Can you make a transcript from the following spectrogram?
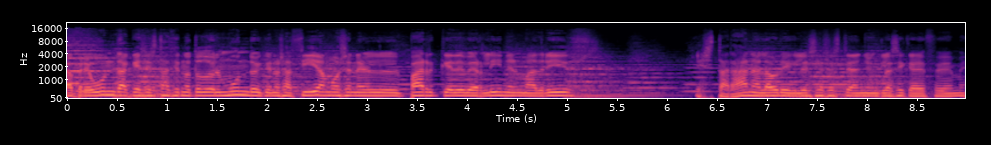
La pregunta que se está haciendo todo el mundo y que nos hacíamos en el parque de Berlín, en Madrid, ¿estará Ana Laura Iglesias este año en Clásica FM?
